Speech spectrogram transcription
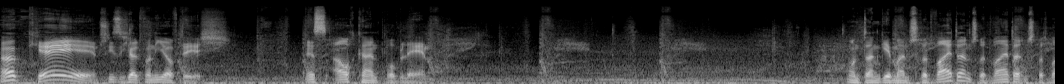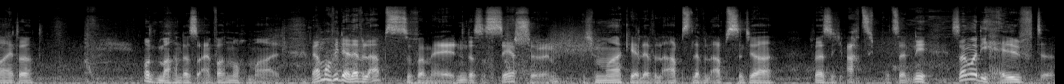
Okay, dann schieße ich halt von hier auf dich. Ist auch kein Problem. Und dann gehen wir einen Schritt weiter, einen Schritt weiter, einen Schritt weiter. Und machen das einfach nochmal. Wir haben auch wieder Level-Ups zu vermelden. Das ist sehr schön. Ich mag ja Level-Ups. Level-Ups sind ja, ich weiß nicht, 80%. Nee, sagen wir die Hälfte.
